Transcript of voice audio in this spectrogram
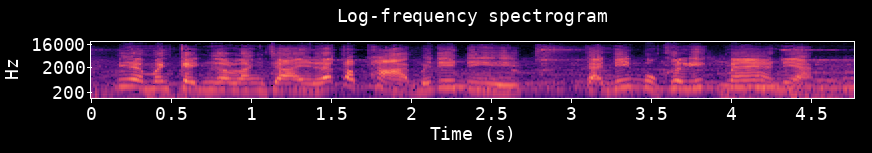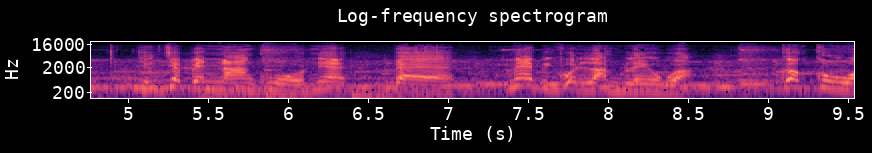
ๆเนี่ยมันเก่งกำลังใจแล้วก็ผ่านไม่ได้ดี แต่นี่บุคลิกแม่เนี่ยถึงจะเป็นนางโขนเนี่ยแต่แม่เป็นคนลำเร็วอะก็กลัว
